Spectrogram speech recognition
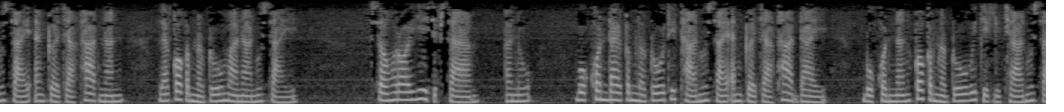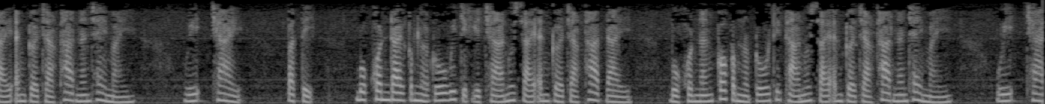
นุสัยอันเกิดจากธาตุนั้น แล้วก็กำหนดรู้มานานุสัยสองร้อยยี่สิบสามอนุ บุคคลใดกำหนดรู้ทิฏฐานุสัยอันเกิดจากธาตุใด บุคคลนั้นก็กำหนดรู้วิจิกิจฉานุสัยอันเกิดจากธาตุนั้นใช่ไหม วิ ใช่ ปฏิ บุคคลใดกำหนดรู้วิจิกิจฉานุสัยอันเกิดจากธาตุใด บุคคลนั้นก็กำหนดรู้ทิฏฐานุสัยอันเกิดจากธาตุนั้นใช่ไหม วิ ใช่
